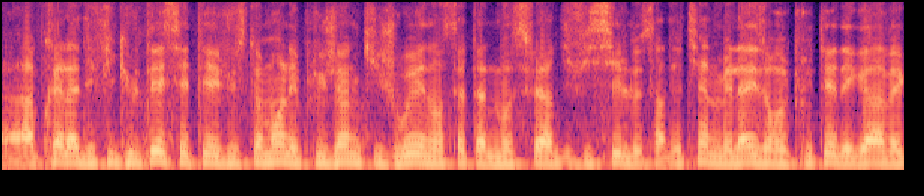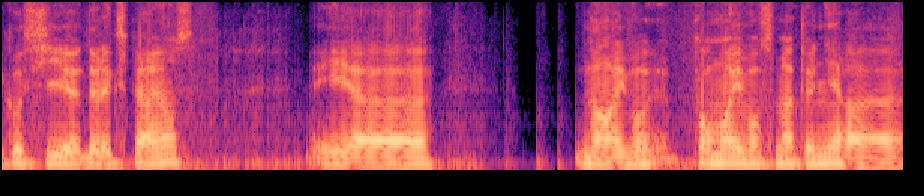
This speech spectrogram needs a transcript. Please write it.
euh, Après, la difficulté, c'était justement les plus jeunes qui jouaient dans cette atmosphère difficile de Saint-Etienne. Mais là, ils ont recruté des gars avec aussi euh, de l'expérience. Et euh, non, ils vont, pour moi, ils vont se maintenir euh,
